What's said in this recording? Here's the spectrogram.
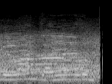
你湾仔咧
